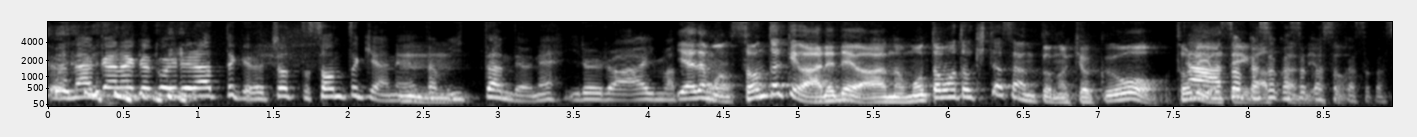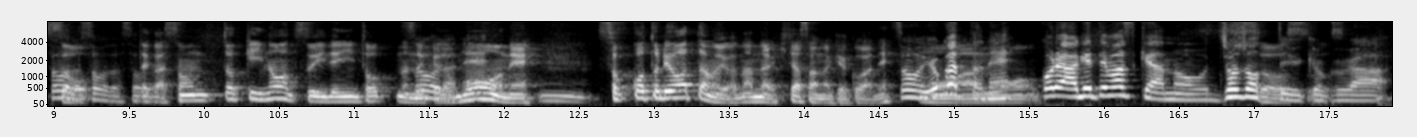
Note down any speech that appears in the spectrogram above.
でもなかなかこういろいろあったけどちょっとその時はねうん。多分行ったんだよね。いろいろ相まって。いやでもその時はあれだよ。あのもともと北さんとの曲を撮る予定があったんだよ。そっかそっかそっかそっかそう。だそうだそうだ。だからその時のついでに撮ったんだけどそうだね。もうねうん。速攻撮り終わったのよ。なんなら北さんの曲はね。そうもよかったね。これ上げてますけどあの「ジョジョ」っていう曲が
